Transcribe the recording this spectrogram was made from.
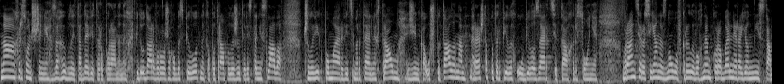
На Херсонщині загиблий та дев'ятеро поранених. Під удар ворожого безпілотника потрапили жителі Станіслава. Чоловік помер від смертельних травм. Жінка ушпиталена. Решта потерпілих у Білозерці та Херсоні. Вранці росіяни знову вкрили вогнем корабельний район міста.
